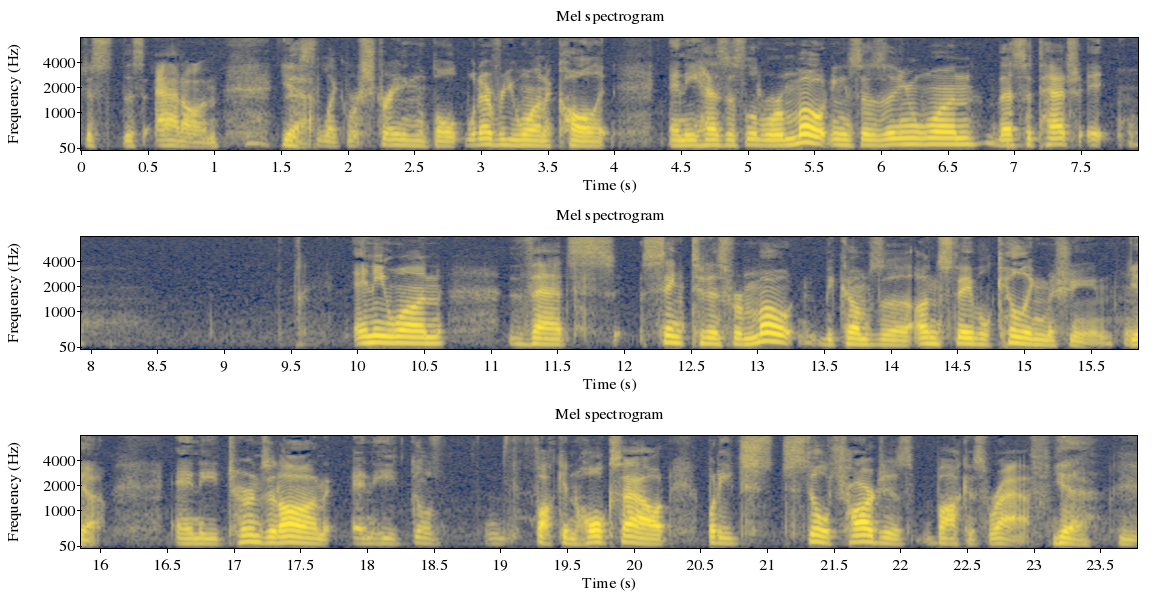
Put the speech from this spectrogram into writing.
just this add-on. This Yeah. like restraining the bolt, whatever you want to call it. And he has this little remote and he says anyone that's attached it, anyone that's synced to this remote becomes an unstable killing machine. Yeah. and he turns it on and he goes fucking hulks out, but he s- still charges Bacchus Wrath. Yeah. He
